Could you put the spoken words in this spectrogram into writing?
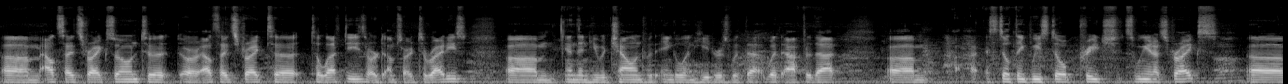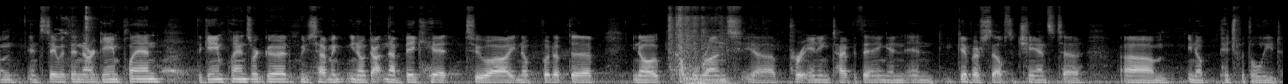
um, outside strike zone to or outside strike to to lefties, or I'm sorry, to righties, um, and then he would challenge with angle and heaters with that with after that. Um, I still think we still preach swinging at strikes um, and stay within our game plan. The game plans are good. We just haven't, you know, gotten that big hit to, uh, you know, put up the, you know, a couple runs uh, per inning type of thing, and, and give ourselves a chance to, um, you know, pitch with the lead.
